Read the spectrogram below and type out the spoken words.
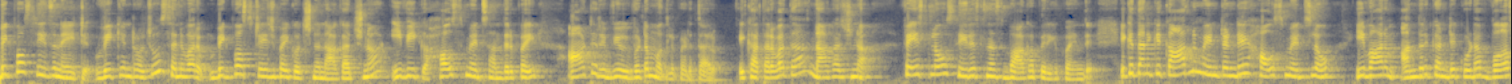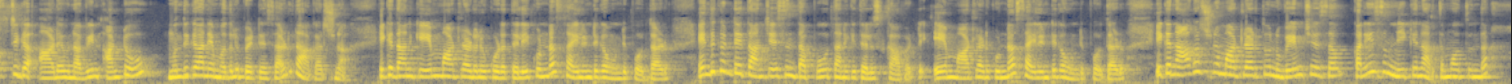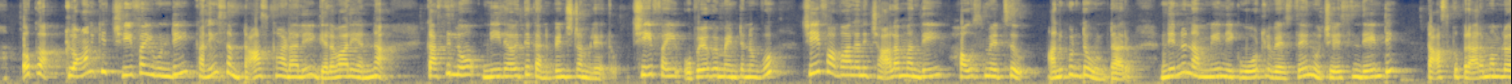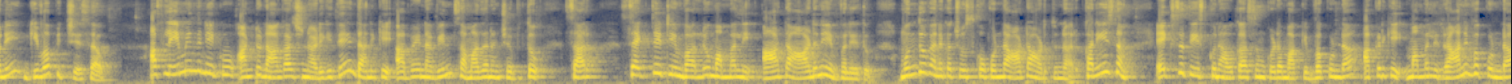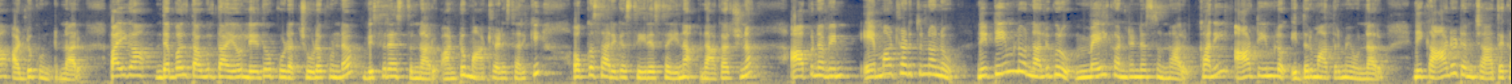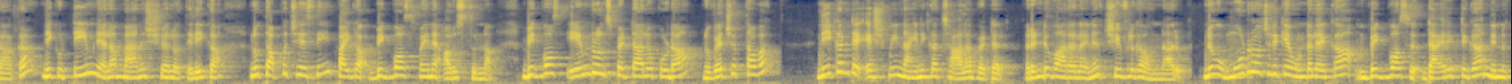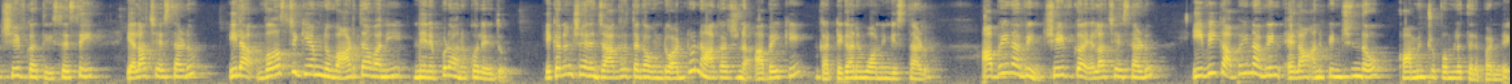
Big boss season eight weekend రోజు శనివారం big boss stage పైకి వచ్చిన నాగార్జున ఈ వీక్ హౌస్ మేట్స్ అందరిపై ఆట రివ్యూ ఇవ్వటం మొదలు పెడతారు ఇక తర్వాత నాగార్జున ఫేస్లో సీరియస్నెస్ బాగా పెరిగిపోయింది. ఇక దానికి కారణం ఏంటంటే హౌస్ మేట్స్లో ఈ వారం అందరికంటే కూడా వర్స్ట్గా ఆడేవు నవీన్ అంటూ ముందుగానే మొదలు పెట్టేశాడు నాగార్జున. ఇక దానికి ఏం మాట్లాడాలో కూడా తెలియకుండా సైలెంట్గా ఉండిపోతాడు. ఎందుకంటే తాను చేసిన తప్పు తనకి తెలుసు కాబట్టి ఏం మాట్లాడకుండా సైలెంట్గా ఉండిపోతాడు. ఇక నాగార్జున మాట్లాడుతూ నువ్వేం చేసావు కనీసం నీకేనా అర్థమవుతుందా? ఒక క్లాన్కి చీఫ్ అయి ఉండి కనీసం టాస్క్ ఆడాలి గెలవాలి అన్న కసిలో నీలైతే కనిపించడం లేదు. చీఫ్ అయి ఉపయోగం ఏంటి నువ్వు? చీఫ్ అవ్వాలని చాలామంది హౌస్మేట్స్ హౌస్ మేట్స్ అనుకుంటూ ఉంటారు. నిన్ను నమ్మి నీకు ఓట్లు వేస్తే నువ్వు చేసిందేంటి? టాస్క్ ప్రారంభంలోనే గివప్ ఇచ్చేశావు. అసలు ఏమైంది నీకు? అంటూ నాగార్జున అడిగితే దానికి అభయ్ నవీన్ సమాధానం చెబుతూ సార్ శక్తి టీం వాళ్ళు మమ్మల్ని ఆట ఆడనే ఇవ్వలేదు. ముందు వెనక చూసుకోకుండా ఆట ఆడుతున్నారు. కనీసం ఎక్స్ తీసుకునే అవకాశం కూడా మాకు ఇవ్వకుండా అక్కడికి మమ్మల్ని రానివ్వకుండా అడ్డుకుంటున్నారు. పైగా దెబ్బలు తగులుతాయో లేదో కూడా చూడకుండా విసిరేస్తున్నారు అంటూ మాట్లాడేసరికి ఒక్కసారిగా సీరియస్ అయిన నాగార్జున ఆపు నవీన్ ఏం మాట్లాడుతున్నాను? నీ టీంలో నలుగురు మెయిల్ కంటెండర్స్ ఉన్నారు కానీ ఆ టీంలో ఇద్దరు మాత్రమే ఉన్నారు. నీకు ఆడటం చేత కాక నీకు టీంని ఎలా మేనేజ్ చేయాలో తెలియక నువ్వు తప్పు చేసి పైగా బిగ్ బాస్ పైన అరుస్తున్నా. బిగ్ బాస్ ఏం రూల్స్ పెట్టాలో కూడా నువ్వే చెప్తావా? నీకంటే యష్మి నైనిక చాలా బెటర్. రెండు వారాలైన చీఫ్లుగా ఉన్నారు. నువ్వు మూడు రోజులకే ఉండలేక బిగ్ బాస్ డైరెక్ట్గా నిన్ను చీఫ్గా తీసేసి ఎలా చేశాడు ఇలా వర్స్ట్ గేమ్ నువ్వు ఆడతావని నేనెప్పుడు అనుకోలేదు. ఇక నుంచి ఆయన జాగ్రత్తగా ఉండు అంటూ నాగార్జున అభయ్కి గట్టిగానే వార్నింగ్ ఇస్తాడు. అభయ్ నవీన్ చీఫ్గా ఎలా చేశాడు? ఈ వీక్ అభయ్ నవీన్ ఎలా అనిపించిందో కామెంట్ రూపంలో తెలపండి.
